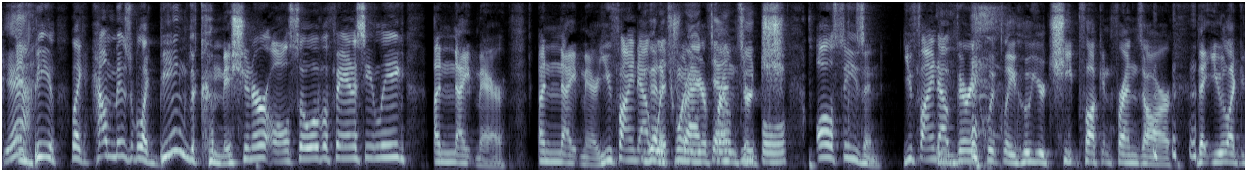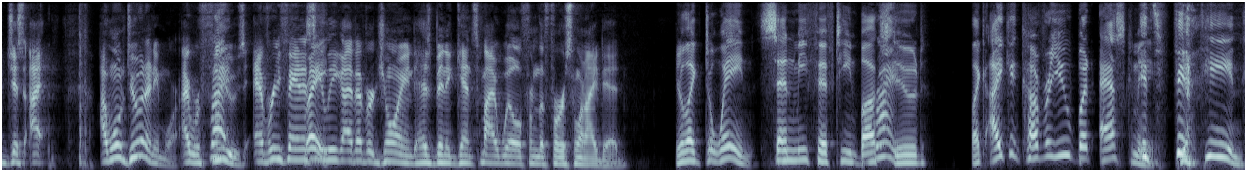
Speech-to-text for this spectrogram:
Yeah. and b like how miserable like being the commissioner also of a fantasy league a nightmare a nightmare you find out gotta which one of your friends are ch- all season. You find out very quickly who your cheap fucking friends are that you like just I I won't do it anymore. I refuse. Every fantasy Right. league I've ever joined has been against my will from the first one I did. You're like, Dwayne, send me 15 bucks, Right. dude. Like, I can cover you, but ask me. It's 15.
